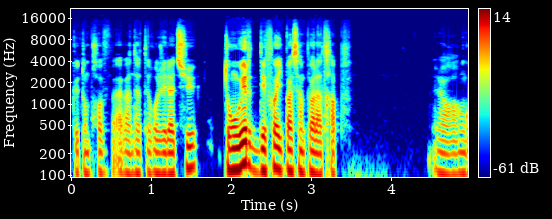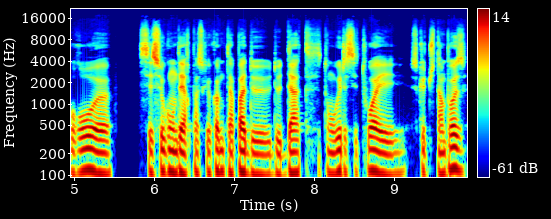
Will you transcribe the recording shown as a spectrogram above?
que ton prof va t'interroger là-dessus, ton weird, des fois, il passe un peu à la trappe. Alors, en gros, euh, c'est secondaire parce que comme t'as pas de, date, ton weird, c'est toi et ce que tu t'imposes,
